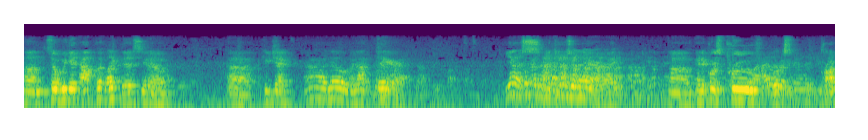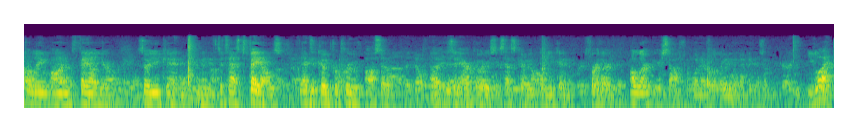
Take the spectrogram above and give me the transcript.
Um, so we get output like this, you know. Uh, key check. Oh no, they're not there. Yes, my keys are there, right? Um, and of course, prove works properly on failure. So you can, I mean, if the test fails, the exit code for prove also uh, is an error code or success code, and you can further alert yourself from whatever alerting mechanism you like.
